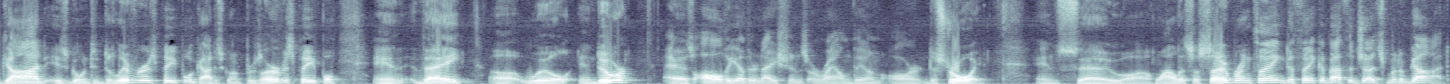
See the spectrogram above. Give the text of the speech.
God is going to deliver his people, God is going to preserve his people, and they uh, will endure as all the other nations around them are destroyed. And so, uh, while it's a sobering thing to think about the judgment of God,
